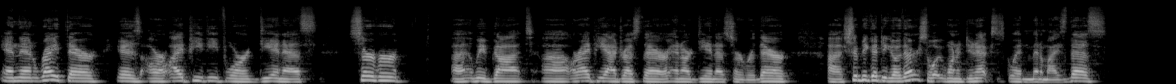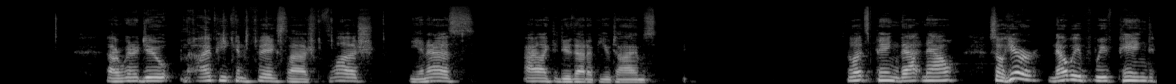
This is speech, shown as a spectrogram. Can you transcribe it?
And then right there is our IPv4 DNS server. Uh, we've got uh, our IP address there and our DNS server there. Uh, should be good to go there. So what we want to do next is go ahead and minimize this. Uh, we're going to do ipconfig slash flush DNS. I like to do that a few times. So let's ping that now. So here, now we've we've pinged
